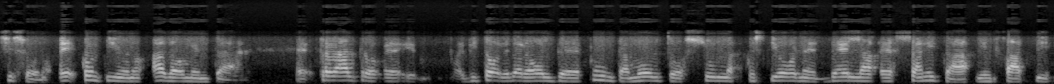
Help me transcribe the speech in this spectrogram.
ci sono e continuano ad aumentare. Tra l'altro Vittorio Darold punta molto sulla questione della sanità, infatti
